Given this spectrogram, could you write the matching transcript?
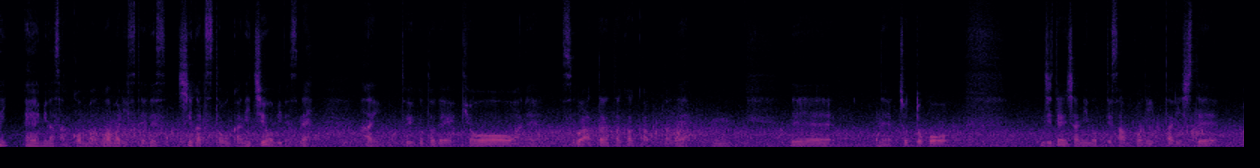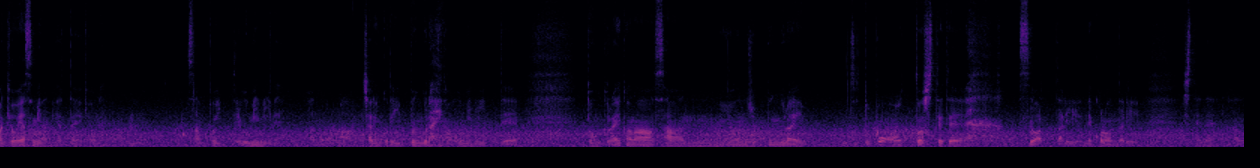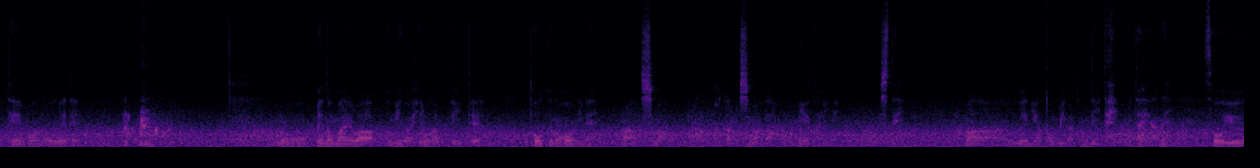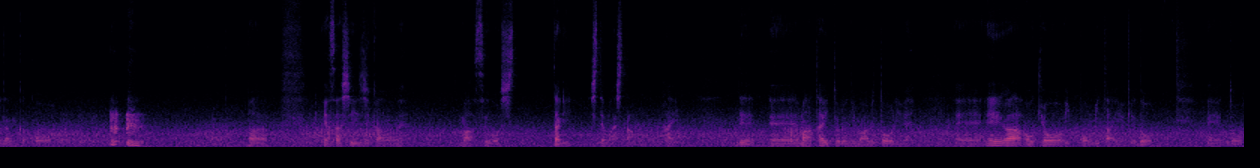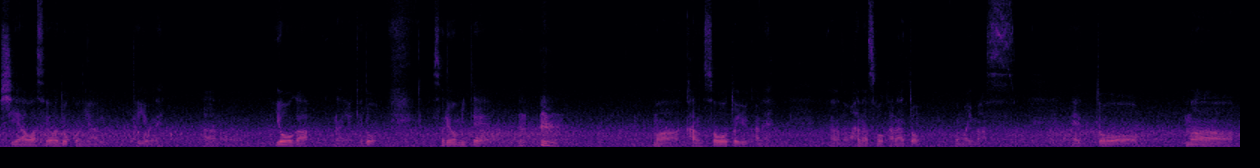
はい、えー、皆さんこんばんはマリステです。4月10日日曜日ですね。はい。ということで今日はねすごい暖かかったね。うん。でねちょっとこう自転車に乗って散歩に行ったりしてまあ、今日休みやったんやけどね、うん、散歩行って海にねあのまあチャリンコで1分ぐらいの海に行ってどんくらいかな？3 4 0分ぐらいずっとぼーっとしてて。座ったり寝転んだりしてねあの堤防の上で もう目の前は海が広がっていて遠くの方にね、まあ、島他の島が見えたりしてまあ上にはトンビが飛んでいてみたいなねそういうなんかこう まあ優しい時間をねまあ過ごしたりしてました。はいで、えー、まあ、タイトルにもある通りね、えー、映画を今日1本見たんやけど「えーと、幸せはどこにある?」っていうねあの洋画なんやけどそれを見て まあ感想というかねあの話そうかなと思いますえっとまあ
